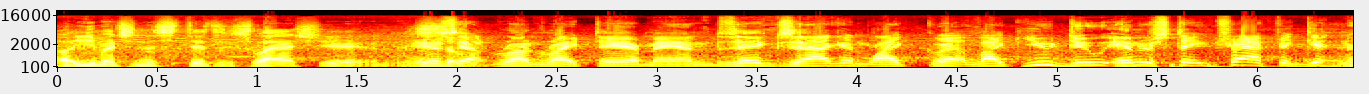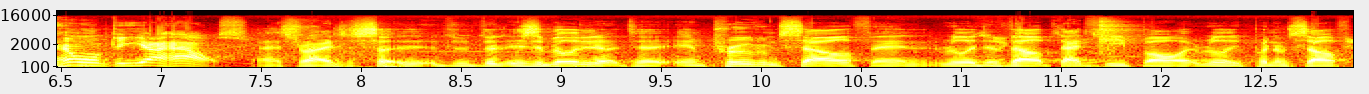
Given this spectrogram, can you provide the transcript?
Uh, you mentioned the statistics last year. and Here's so- that run right there, man, zigzagging like uh, like you do interstate traffic getting home to your house. That's right. So, his ability to, to improve himself and really develop that deep ball, it really put himself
